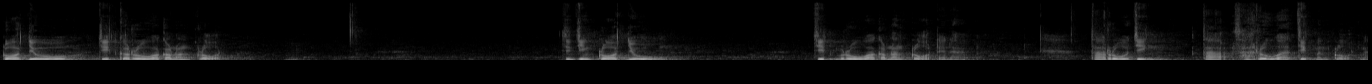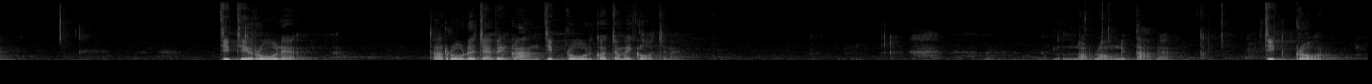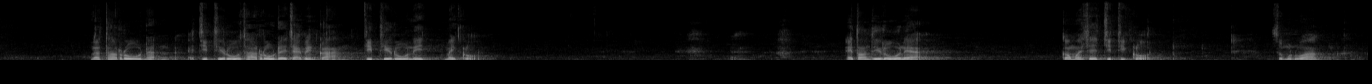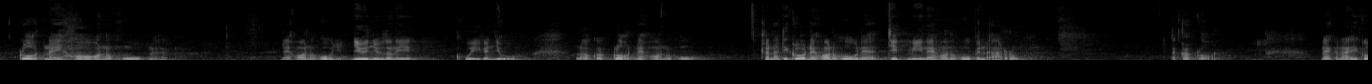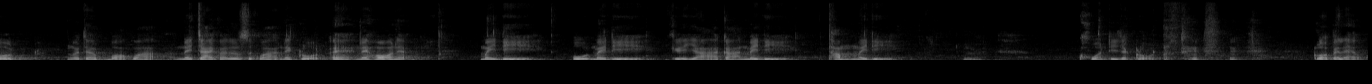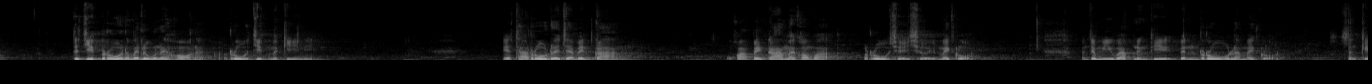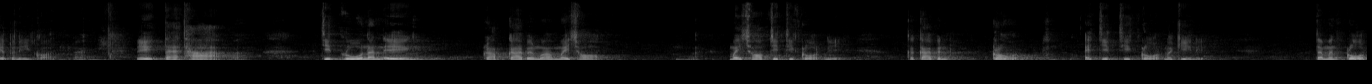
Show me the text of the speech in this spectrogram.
โกรธอยู่จิตก็รู้ว่ากำลังโกรธ จริงๆ โกรธอยู่ จิตรู้ว่ากำลังโกรธเนี่ยนะ ถ้ารู้จริง ถ้าถ้ารู้ว่าจิตมันโกรธนะจิตที่รู้เนี่ย ถ้ารู้ด้วยใจเป็นกลาง จิตรู้ก็จะไม่โกรธใช่ไหมลองนึกตามนะ จิตโกรธ แล้วถ้ารู้นะจิตที่รู้ถ้ารู้ด้วยใจเป็นกลาง จิตที่รู้นี่ไม่โกรธไอตอนที่รู้เนี่ยก็ไม่ใช่จิตที่โกรธ สมมุติว่าโกรธในหอนกฮูกนะครับในหอนกฮูกยืนอยู่ตรงนี้คุยกันอยู่ เราก็โกรธในหอนกฮูกขณะที่โกรธในหอนกฮูกเนี่ยจิตมีในหอนกฮูกเป็นอารมณ์ แล้วก็โกรธในขณะที่โกรธ ก็จะบอกว่าในใจก็จะรู้สึกว่าในโกรธเอ้ในหอเนี่ยไม่ดีพูดไม่ดี กิริยาอาการไม่ดีทำไม่ดี ควรที่จะโกรธ โกรธไปแล้ว แต่จิตรู้นะไม่รู้ในหอนะรู้จิตเมื่อกี้นี้เนี่ยถ้ารู้ด้วยใจเป็นกลาง ความเป็นกลางหมายความว่า รู้เฉยๆไม่โกรธ มันจะมีแวบหนึ่งที่เป็นรู้และไม่โกรธ สังเกตตัวนี้ก่อนนะนี่แต่ถ้า จิตรู้นั่นเองกลับกลายเป็นว่าไม่ชอบ ไม่ชอบจิตที่โกรธนี้ ก็กลายเป็นโกรธไอ้จิตที่โกรธเมื่อกี้นี้แต่มันโกรธ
